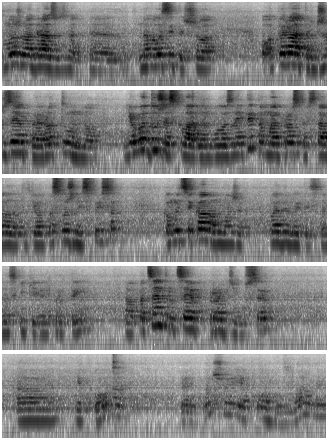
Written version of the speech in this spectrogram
Можу одразу е, наголосити, що оператор Джузеппе Ротунно, його дуже складно було знайти, тому я просто вставила тут його послужний список. Кому цікаво, може подивитися, наскільки він крутий. По центру це продюсер, якого, перепрошую, якого звали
